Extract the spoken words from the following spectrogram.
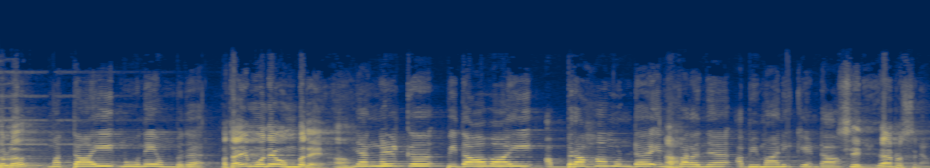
വായിച്ചോളൂ മത്തായി മൂന്നേ ഒമ്പത്. മത്തായി മൂന്നേ ഒമ്പത് ഞങ്ങൾക്ക് പിതാവായി അബ്രഹാം ഉണ്ട് എന്ന്. പറഞ്ഞ് അഭിമാനിക്കേണ്ട. ശരി ഇതാണ് പ്രശ്നം.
